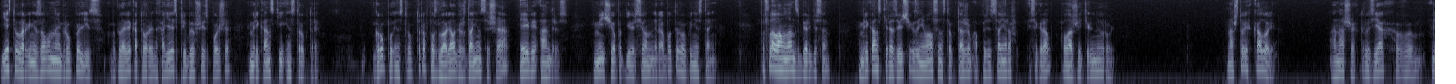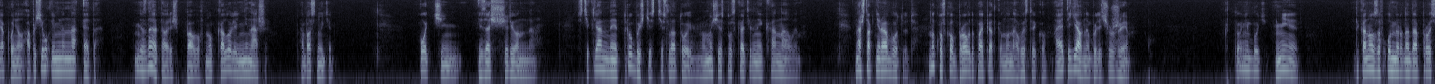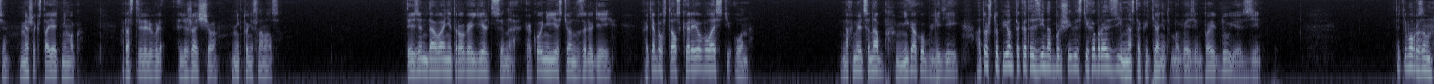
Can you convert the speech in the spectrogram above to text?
действовала организованная группа лиц, во главе которой находились прибывшие из Польши американские инструкторы. Группу инструкторов возглавлял гражданин США Эви Андрюс, имеющий опыт диверсионной работы в Афганистане. По словам Ландсбергеса, Американский разведчик занимался инструктажем оппозиционеров и сыграл положительную роль. На что их кололи? О наших друзьях в... Я понял. А почему именно на это? Не знаю, товарищ Павлов, но кололи не наши. Обоснуйте. Очень изощренно. Стеклянные трубочки с кислотой, мочеиспускательные каналы. Наши так не работают. Ну, куском провода по пяткам, ну, на выстойку. А это явно были чужие. Кто-нибудь? Нет. Деканозов умер на допросе. Мешек стоять не мог. Расстреляли лежащего. Никто не сломался. Ты, Зиндава, не трогай Ельцина. Какой не есть он за людей. Хотя бы встал скорее у власти он. — на Хмельцина б никакого людей. А то, что пьем, так это Зин от большевистских образин. Нас так и тянет в магазин. Пойду я, Зин. Таким образом,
